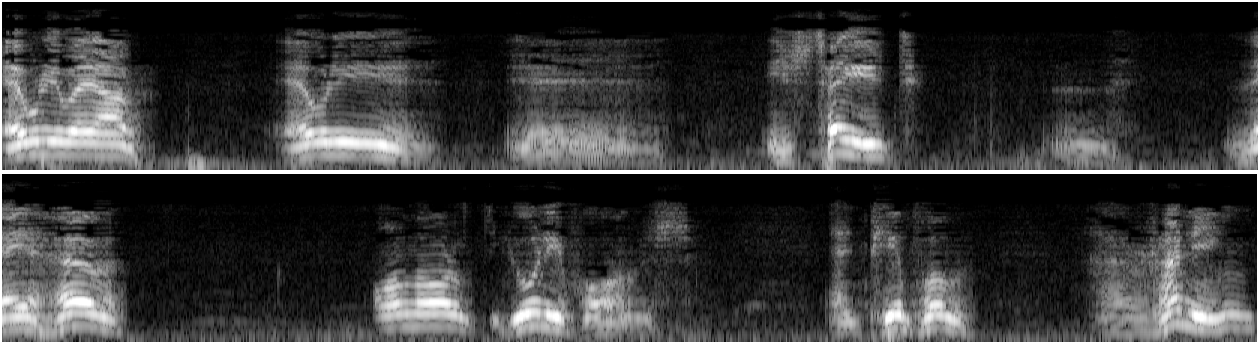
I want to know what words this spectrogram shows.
Everywhere, every uh, state, they have honored uniforms, and people are running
